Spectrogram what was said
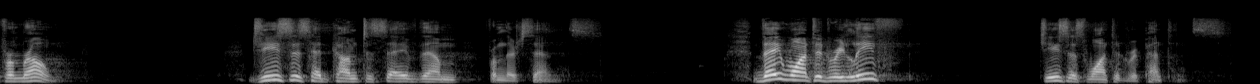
from Rome. Jesus had come to save them from their sins. They wanted relief. Jesus wanted repentance.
